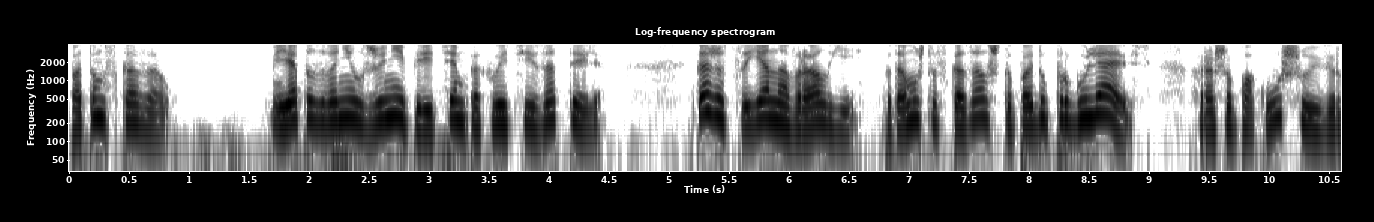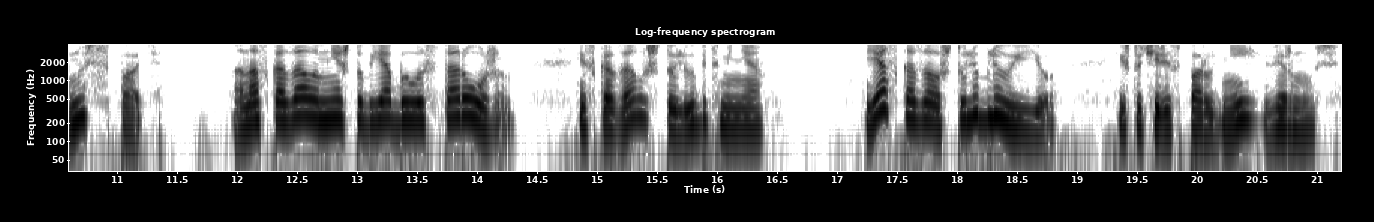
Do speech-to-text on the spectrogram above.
Потом сказал. «Я позвонил жене перед тем, как выйти из отеля. Кажется, я наврал ей, потому что сказал, что пойду прогуляюсь, хорошо покушаю и вернусь спать. Она сказала мне, чтобы я был осторожен, и сказала, что любит меня. Я сказал, что люблю ее, и что через пару дней вернусь.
